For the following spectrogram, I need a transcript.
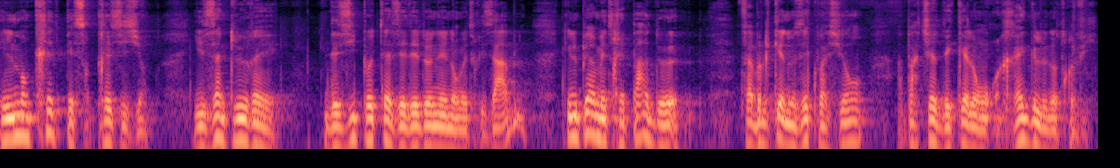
ils manqueraient de précision. Ils incluraient des hypothèses et des données non maîtrisables qui ne permettraient pas de fabriquer nos équations à partir desquelles on règle notre vie.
